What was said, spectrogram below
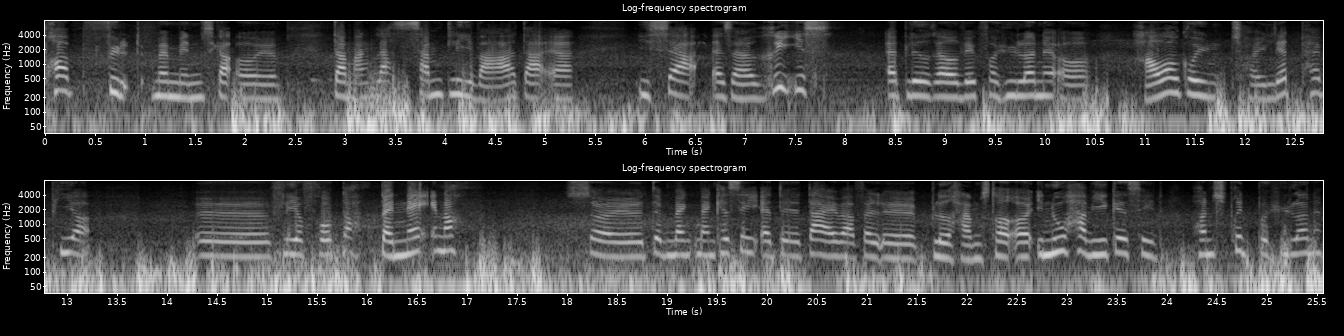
propfyldt med mennesker, og øh, der mangler samtlige varer. Der er især altså ris er blevet revet væk fra hylderne, og havregryn, toiletpapir, øh, flere frugter, bananer, så øh, det, man, man kan se, at øh, der er i hvert fald øh, blevet hamstret, og endnu har vi ikke set håndsprit på hylderne.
